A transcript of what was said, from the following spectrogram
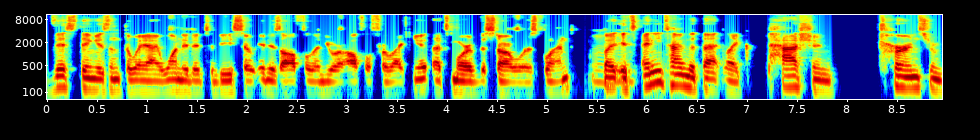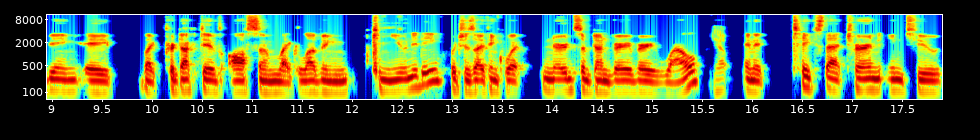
this thing isn't the way I wanted it to be, so it is awful and you are awful for liking it. That's more of the Star Wars blend. But Mhm. it's anytime that that like passion turns from being a like productive, awesome, like loving community, which is I think what nerds have done very, very well. Yep. And it takes that turn into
